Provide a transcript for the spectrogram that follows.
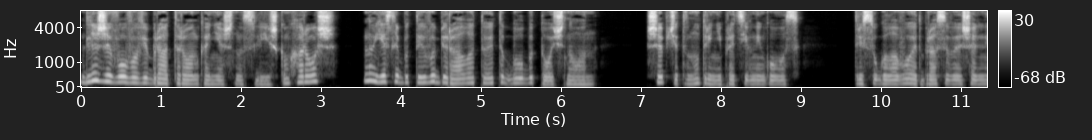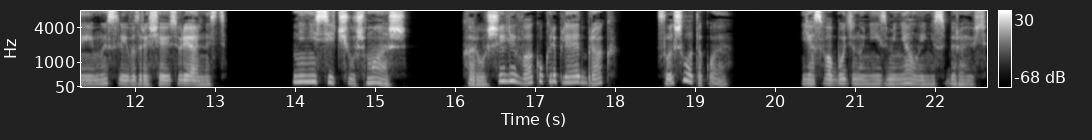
Для живого вибратора он, конечно, слишком хорош, но если бы ты выбирала, то это был бы точно он. Шепчет внутренний противный голос. Трясу головой, отбрасывая шальные мысли и возвращаюсь в реальность. Не неси чушь, Маш. Хороший левак укрепляет брак. Слышала такое? Я свободину не изменяла и не собираюсь.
